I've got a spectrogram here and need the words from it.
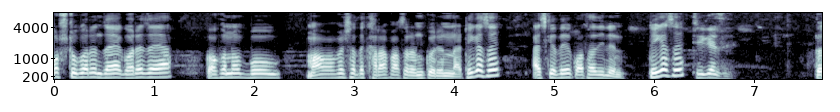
কষ্ট করেন যায় ঘরে যায় কখনো বউ মা বাপের সাথে খারাপ আচরণ করেন না ঠিক আছে? আজকে থেকে কথা দিলেন ঠিক আছে? ঠিক আছে। তো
